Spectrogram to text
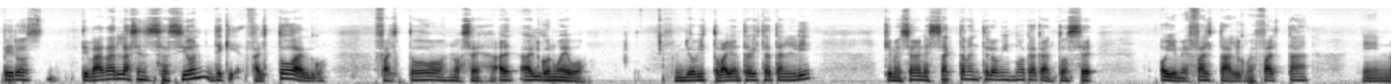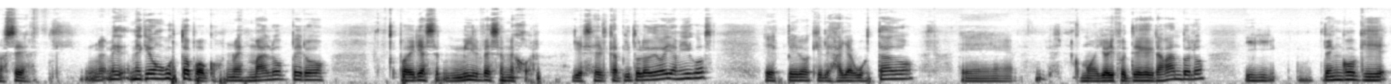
pero te va a dar la sensación de que faltó algo. Faltó, no sé, algo nuevo. Yo he visto varias entrevistas de Tan Lee que mencionan exactamente lo mismo que acá. Entonces, oye, me falta algo, me falta, eh, no sé, me, me queda un gusto poco. No es malo, pero podría ser mil veces mejor. Y ese es el capítulo de hoy, amigos. Espero que les haya gustado. Eh, como yo disfruté grabándolo y tengo que,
